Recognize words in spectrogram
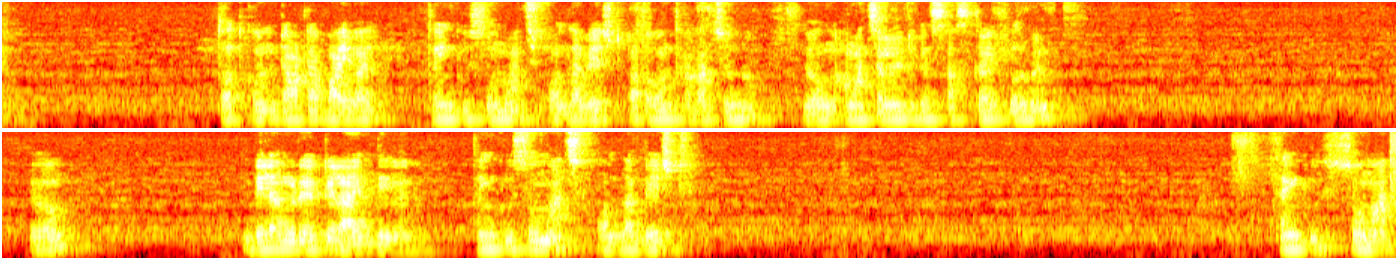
ততক্ষণ tata bye bye thank you so much all the best অতক্ষণ থাকার জন্য। এবং আমার চ্যানেলটিকে সাবস্ক্রাইব করবেন। এবং বেলাঙ্গড়ে একটি লাইক দেবেন। Thank you so much all the best thank you so much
